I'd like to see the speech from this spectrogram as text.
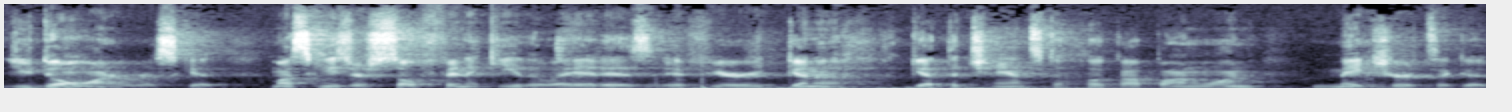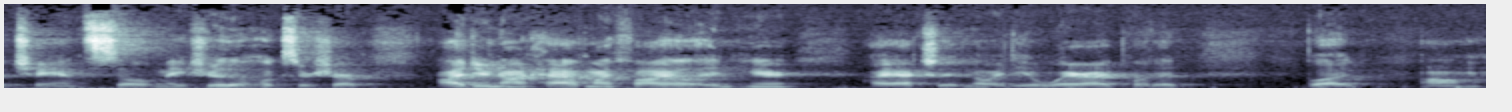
you don't want to risk it. Muskies are so finicky the way it is. If you're going to get the chance to hook up on one, make sure it's a good chance. So make sure the hooks are sharp. I do not have my file in here. I actually have no idea where I put it, but um,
